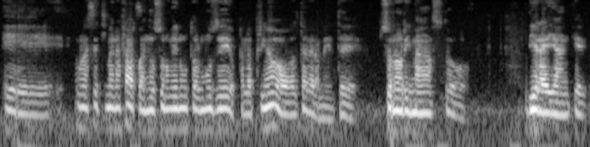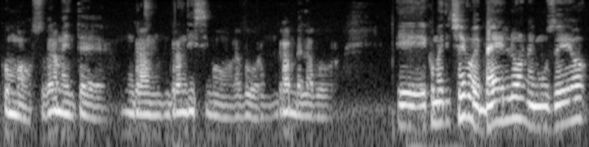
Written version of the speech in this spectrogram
e una settimana fa quando sono venuto al museo per la prima volta veramente sono rimasto direi anche commosso, veramente un, gran, un grandissimo lavoro, un gran bel lavoro. E come dicevo è bello nel museo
